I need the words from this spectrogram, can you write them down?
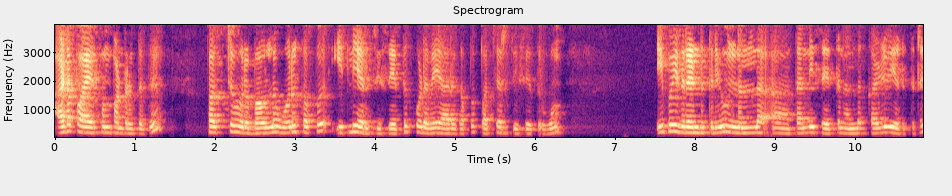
அடை பாயாசம் பண்ணுறதுக்கு ஃபஸ்ட்டு ஒரு பவுலில் ஒரு கப்பு இட்லி அரிசி சேர்த்து கூடவே அரை கப்பு பச்சரிசி சேர்த்துருவோம். இப்போ இது ரெண்டுத்துலேயும் நல்லா தண்ணி சேர்த்து நல்லா கழுவி எடுத்துட்டு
